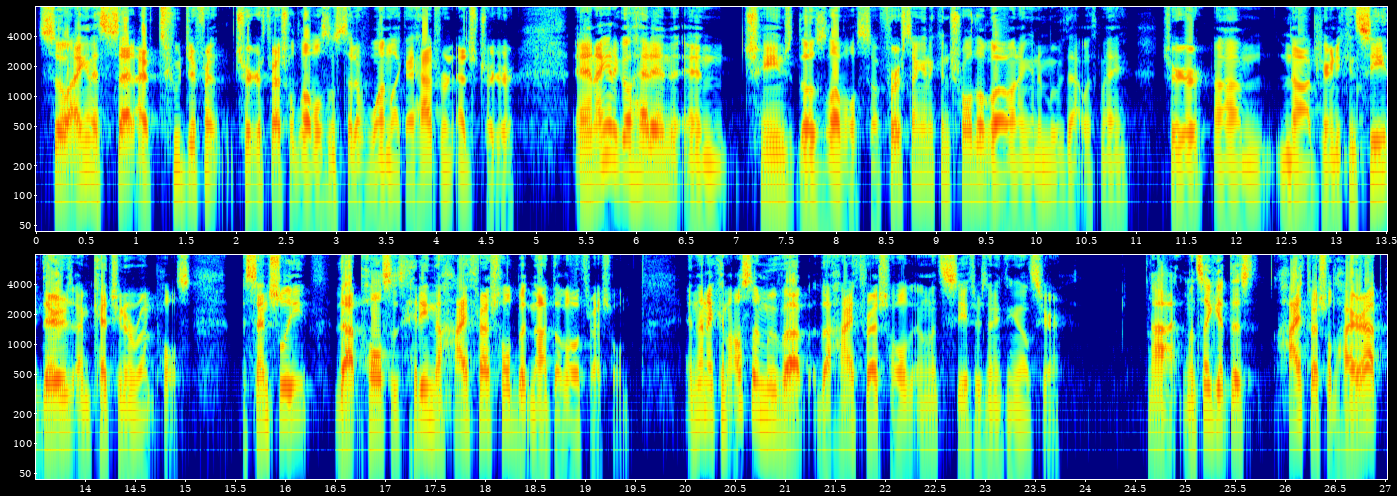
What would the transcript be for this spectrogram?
So I'm going to set, I have two different trigger threshold levels instead of one like I had for an edge trigger. And I'm going to go ahead and, and change those levels. So first I'm going to control the low, and I'm going to move that with my trigger um, knob here. And you can see there's, I'm catching a runt pulse. Essentially, that pulse is hitting the high threshold, but not the low threshold. And then I can also move up the high threshold, and let's see if there's anything else here. Ah, once I get this high threshold higher up,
